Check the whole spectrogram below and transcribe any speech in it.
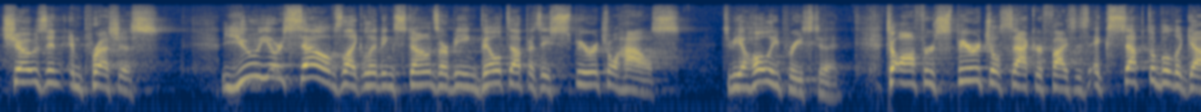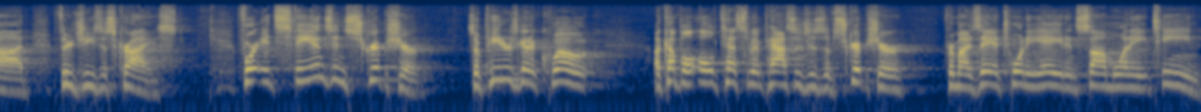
chosen and precious. You yourselves, like living stones, are being built up as a spiritual house to be a holy priesthood, to offer spiritual sacrifices acceptable to God through Jesus Christ. For it stands in Scripture. So Peter's going to quote a couple Old Testament passages of Scripture from Isaiah 28 and Psalm 118.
